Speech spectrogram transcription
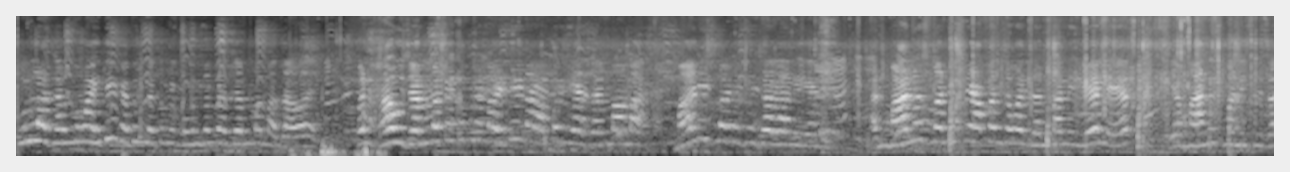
तुला जन्म माहिती आहे का तुमला? तुम्ही कोणता जन्म ना जावाय? पण हा जन्म ते तुम्ही माहिती ना आपण या जन्मामा माणूस मनुष्य जगाला येले आणि माणूस मनुष्य आपण जेव्हा जन्माला येले या माणूस मनुष्य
